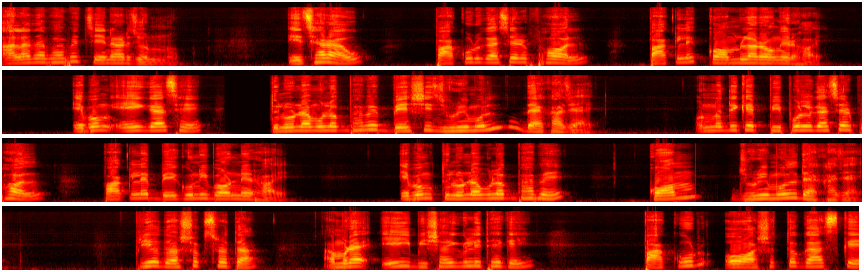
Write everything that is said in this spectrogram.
আলাদাভাবে চেনার জন্য। এছাড়াও পাকুর গাছের ফল পাকলে কমলা রঙের হয়। এবং এই গাছে তুলনামূলকভাবে বেশি ঝুড়িমূল দেখা যায়। অন্যদিকে পিপল গাছের ফল পাকলে বেগুনি বর্ণের হয় এবং তুলনামূলকভাবে কম ঝুড়িমূল দেখা যায়। প্রিয় দর্শক শ্রোতা, আমরা এই বিষয়গুলি থেকেই পাকুড় ও অসত্য গাছকে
